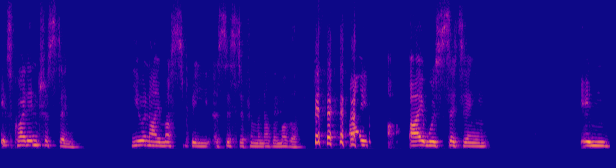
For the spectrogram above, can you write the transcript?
It's quite interesting. You and I must be a sister from another mother. I I was sitting in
